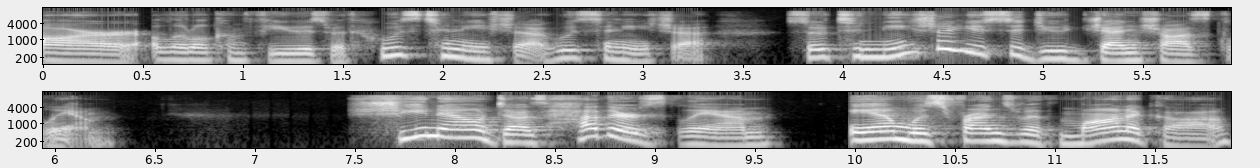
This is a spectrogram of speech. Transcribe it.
are a little confused with who's Tenesha, who's Tenesha. So Tenesha used to do Jen Shah's glam. She now does Heather's glam and was friends with Monica.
